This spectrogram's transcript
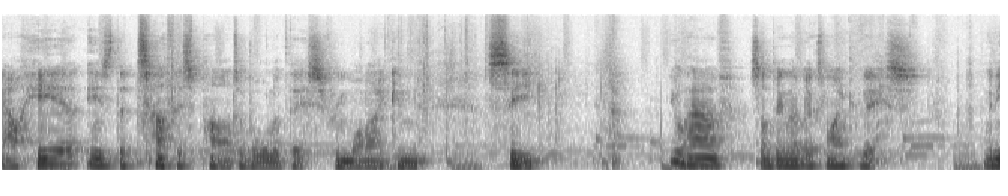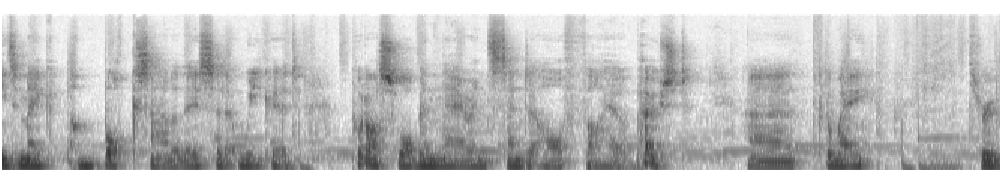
Now here is the toughest part of all of this from what I can see. You'll have something that looks like this. We need to make a box out of this so that we could put our swab in there and send it off via post. Uh, the way through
